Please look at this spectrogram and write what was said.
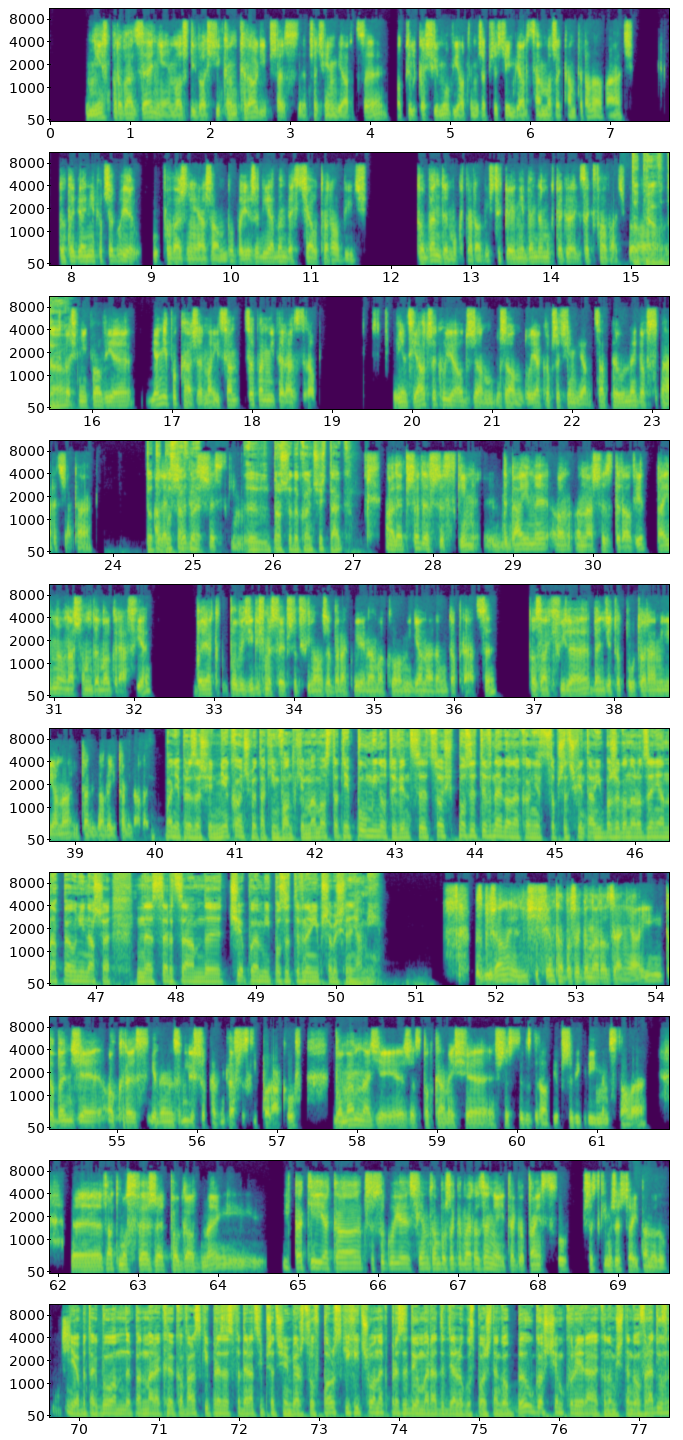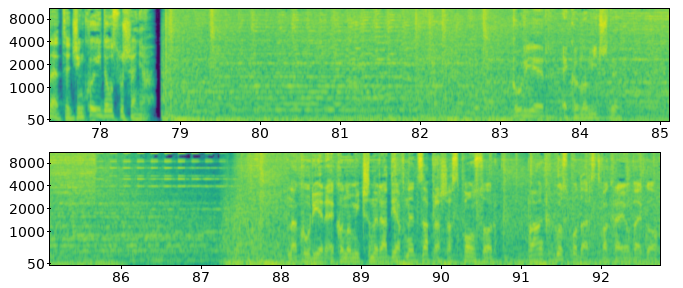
niewprowadzenie możliwości kontroli przez przedsiębiorcy, bo tylko się mówi o tym, że przedsiębiorca może kontrolować, do tego ja nie potrzebuję upoważnienia rządu, bo jeżeli ja będę chciał to robić, to będę mógł to robić, tylko ja nie będę mógł tego egzekwować, bo To prawda. ktoś mi powie, ja nie pokażę, no i sam, co pan mi teraz zrobi? Więc ja oczekuję od rząd, rządu jako przedsiębiorca pełnego wsparcia, tak? To tu Ale postawmy. przede wszystkim, y, Proszę dokończyć, tak? ale przede wszystkim dbajmy o, o nasze zdrowie, dbajmy o naszą demografię, bo jak powiedzieliśmy sobie przed chwilą, że brakuje nam około miliona rąk do pracy, to za chwilę będzie to półtora miliona i tak dalej, i tak dalej. Panie prezesie, nie kończmy takim wątkiem. Mamy ostatnie pół minuty, więc y, coś pozytywnego na koniec, co przed świętami Bożego Narodzenia napełni nasze serca ciepłem i pozytywnymi przemyśleniami. Zbliżają się święta Bożego Narodzenia i to będzie okres jeden z milszych pewnie dla wszystkich Polaków, bo mam nadzieję, że spotkamy się wszyscy w zdrowiu przy wigilijnym stole, e, w atmosferze pogodnej i takiej, jaka przysługuje świętom Bożego Narodzenia i tego Państwu wszystkim życzę i Panu również. I oby tak było. Pan Marek Kowalski, prezes Federacji Przedsiębiorców Polskich i członek prezydium Rady Dialogu Społecznego, był gościem Kuriera Ekonomicznego w Radiu Wnet. Dziękuję i do usłyszenia. Kurier ekonomiczny. Na kurier ekonomiczny Radia Wnet zaprasza sponsor Bank Gospodarstwa Krajowego.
